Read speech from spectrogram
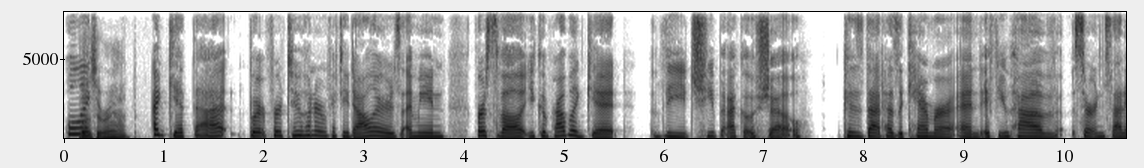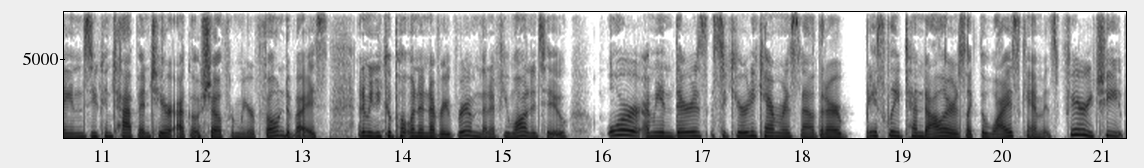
well, buzz I, around. I get that, but for two hundred and fifty dollars, I mean, first of all, you could probably get the cheap Echo Show because that has a camera and if you have certain settings you can tap into your echo show from your phone device. And i mean you could put one in every room then if you wanted to or, I mean, there's security cameras now that are basically $10. Like the Wyze Cam is very cheap.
